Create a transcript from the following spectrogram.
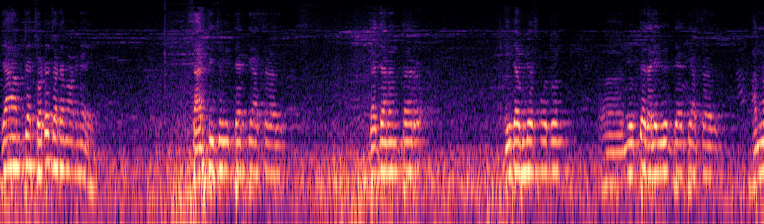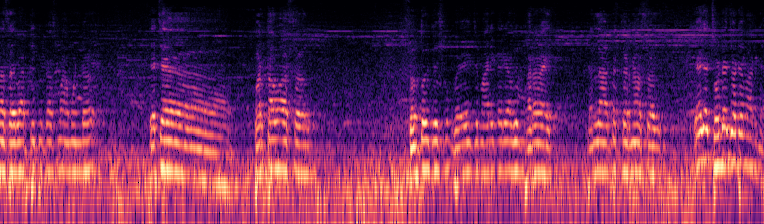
ज्या आमच्या छोट्या छोट्या मागण्या आहेत सारथीचे विद्यार्थी असेल त्याच्यानंतर ई डब्ल्यू एसमधून नियुक्त झालेले विद्यार्थी असेल अण्णासाहेब आर्थिक विकास महामंडळ त्याच्या परतावा असेल संतोष देशमुख भैया यांचे मारेकरी अजून फरार आहेत त्यांना अटक करणं असेल या ज्या छोट्या छोट्या मागण्या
